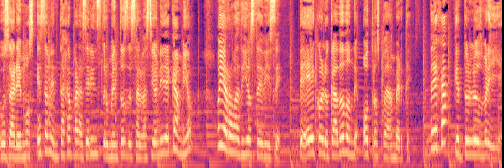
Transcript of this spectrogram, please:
¿Usaremos esa ventaja para ser instrumentos de salvación y de cambio? Hoy arroba Dios te dice, te he colocado donde otros puedan verte. Deja que tu luz brille.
